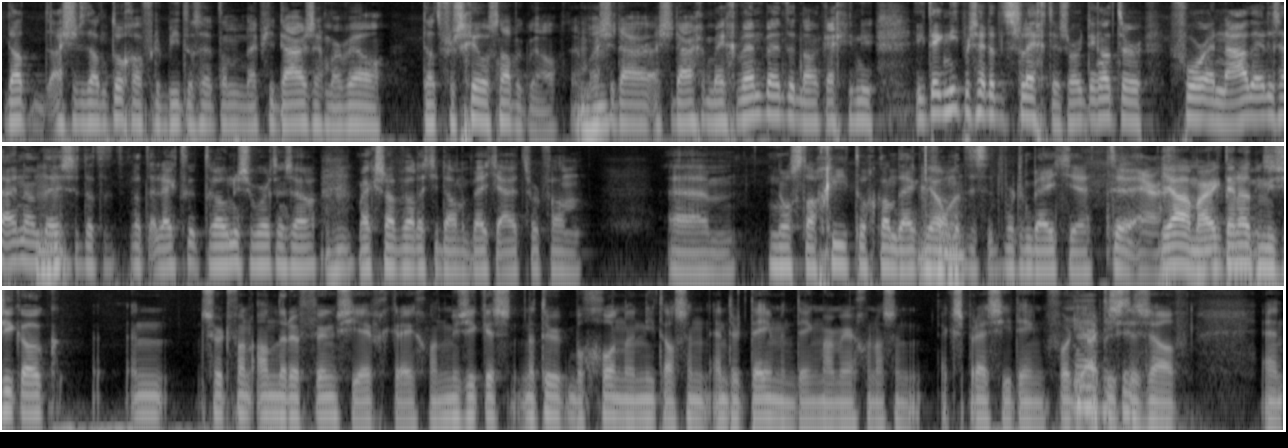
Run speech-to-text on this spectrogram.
Dat als je het dan toch over de Beatles hebt, dan heb je daar zeg maar wel dat verschil, snap ik wel. Maar, Mhm. als, je daar, als je daar mee gewend bent en dan krijg je nu. Ik denk niet per se dat het slecht is hoor. Ik denk dat er voor- en nadelen zijn aan Mhm. deze, dat het wat elektronischer wordt en zo. Mhm. Maar ik snap wel dat je dan een beetje uit soort van ehm, nostalgie toch kan denken Ja, van het, is, het wordt een beetje te erg. Ja, maar ik denk dat muziek ook een soort van andere functie heeft gekregen. Want muziek is natuurlijk begonnen niet als een entertainment ding, maar meer gewoon als een expressie ding voor die Ja, artiesten precies. zelf. En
